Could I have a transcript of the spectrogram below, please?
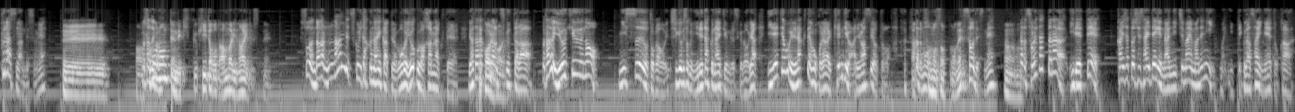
プラスなんですよね。へー。あまあその論点で聞く聞いたことあんまりないですね。そうだ、だからなんで作りたくないかっていうのは僕はよくわからなくて、やたらこんなの作ったら、例えば有給の日数とかを就業規則に入れたくないって言うんですけど、いや、入れても入れなくてもこれは権利はありますよと。あただもうそもそもね。そうですね。うんただそれだったら入れて、会社として最低限何日前までに、まあ、言ってくださいねとか、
